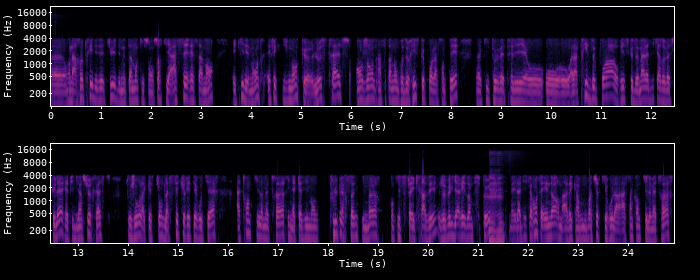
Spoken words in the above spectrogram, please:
euh, on a repris des études, et notamment qui sont sorties assez récemment, et qui démontrent effectivement que le stress engendre un certain nombre de risques pour la santé euh, qui peuvent être liés à la prise de poids, au risque de maladies cardiovasculaires et puis bien sûr reste toujours la question de la sécurité routière. À 30 km heure, il n'y a quasiment plus personne qui meurt quand il se fait écraser. Je vulgarise un petit peu, mhm. mais la différence est énorme avec une voiture qui roule à, 50 km heure.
